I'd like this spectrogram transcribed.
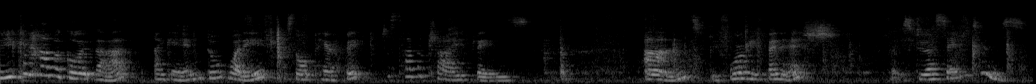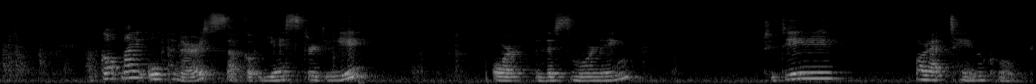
So you can have a go at that. Again, don't worry, it's not perfect. Just have a try, friends. And before we finish, let's do a sentence. I've got my openers. I've got yesterday, or this morning, today, or at 10 o'clock.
